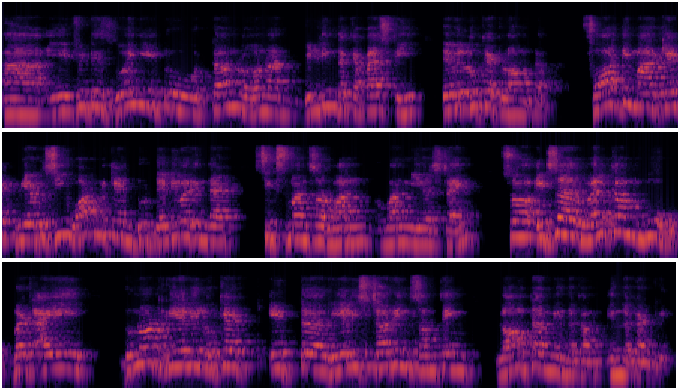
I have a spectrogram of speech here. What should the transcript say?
uh, if it is going into term loan and building the capacity, they will look at long term. For the market, we have to see what we can do, deliver in that six months or one one year's time. So it's a welcome move, but I do not really look at it uh, really stirring something long term in the in the country.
